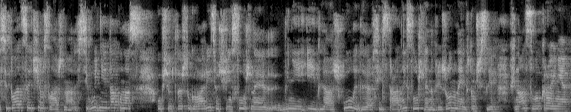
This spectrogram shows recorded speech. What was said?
ситуация чем сложна? Сегодня и так у нас, в общем-то, что говорить, очень сложные дни и для школы, и для всей страны, сложные, напряженные, в том числе финансово крайне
